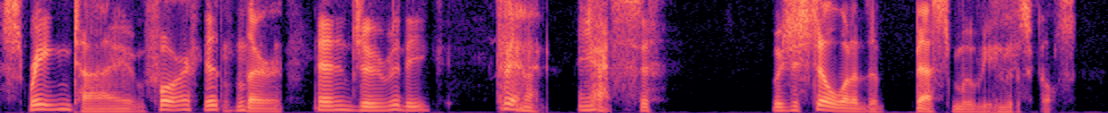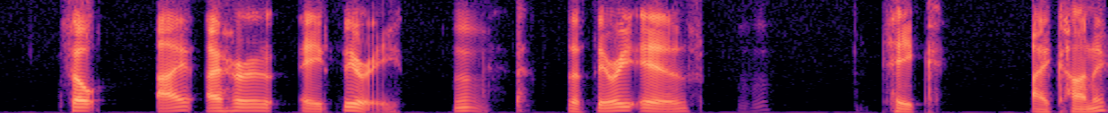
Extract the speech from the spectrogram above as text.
Springtime for Hitler and Germany, yes. which is still one of the best movie musicals. So I I heard a theory. Mm. The theory is Mhm. take iconic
